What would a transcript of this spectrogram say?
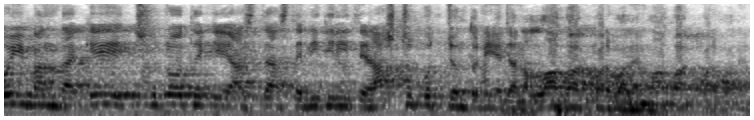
ওই বান্দাকে ছোট থেকে আস্তে আস্তে নীতি নীতি রাষ্ট্র পর্যন্ত নিয়ে যান। আল্লাহ আকবর বলেন আকবর বলেন।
